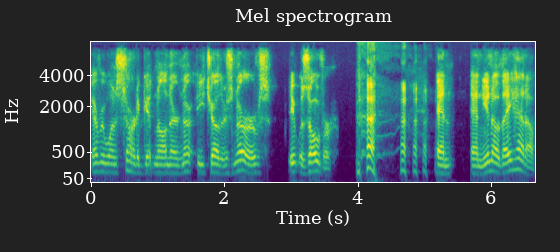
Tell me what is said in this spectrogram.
everyone started getting on their ner- each other's nerves, it was over. and and you know they had a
